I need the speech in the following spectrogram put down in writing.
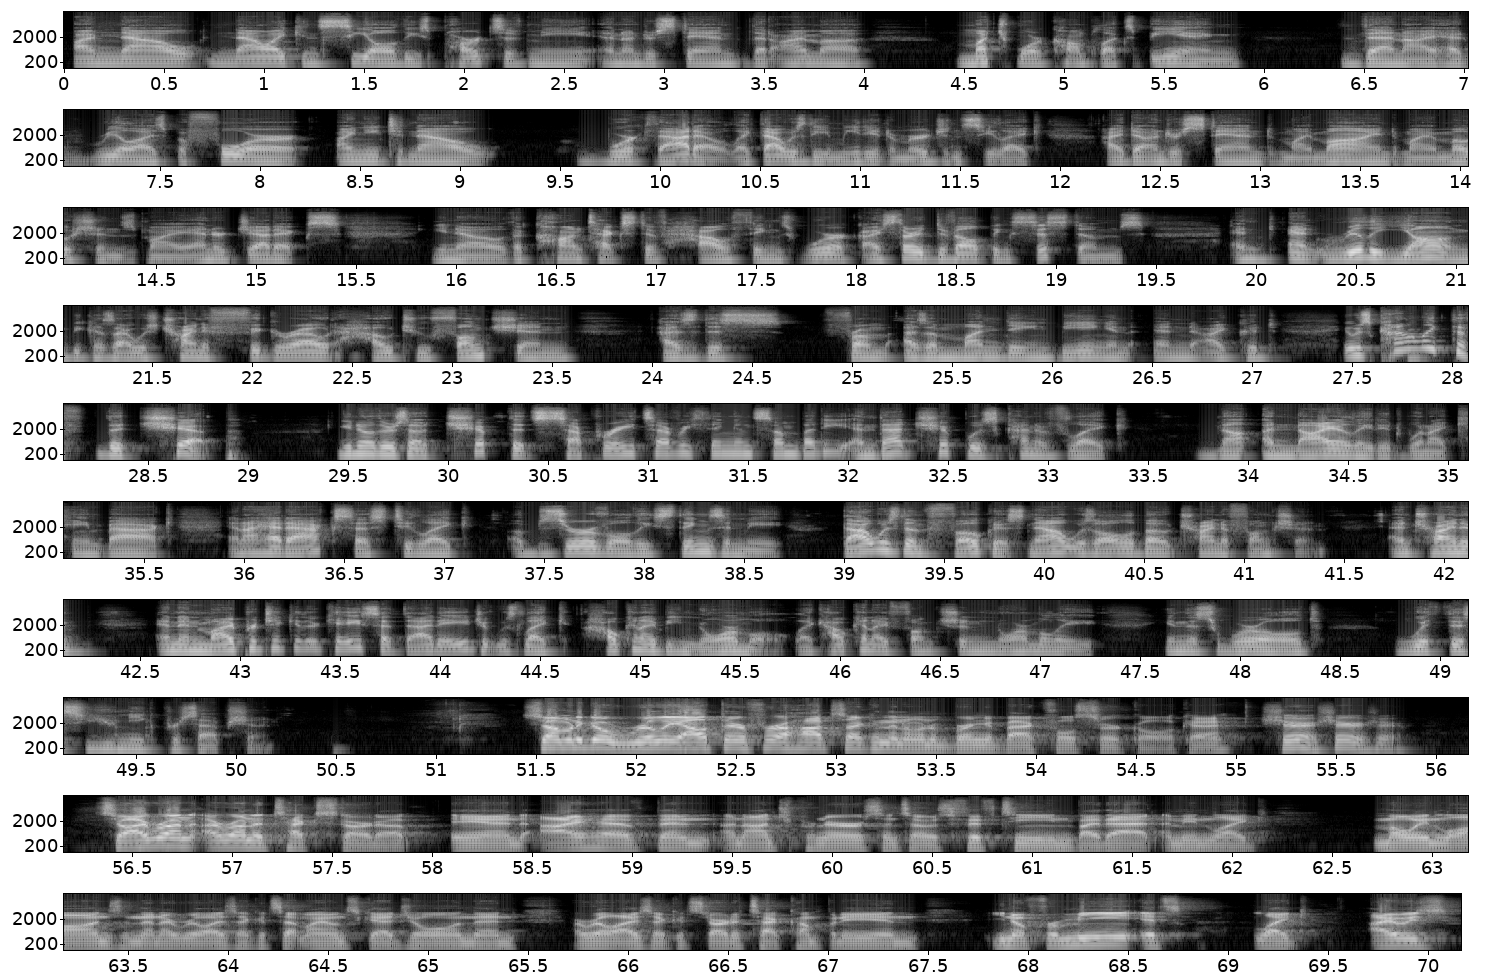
I'm now now I can see all these parts of me and understand that I'm a much more complex being than I had realized before. I need to now work that out. Like that was the immediate emergency. Like I had to understand my mind, my emotions, my energetics, you know, the context of how things work. I started developing systems and and really young because I was trying to figure out how to function as this from as a mundane being and and I could it was kind of like the the chip. You know, there's a chip that separates everything in somebody and that chip was kind of like not annihilated when I came back and I had access to like observe all these things in me. That was them focused. Now it was all about trying to function and trying to and in my particular case at that age it was like how can I be normal? Like how can I function normally in this world with this unique perception. So I'm going to go really out there for a hot second, then I'm going to bring it back full circle. Okay. Sure, sure, sure. So I run I run a tech startup, and I have been an entrepreneur since I was 15. By that I mean like mowing lawns, and then I realized I could set my own schedule, and then I realized I could start a tech company. And you know, for me, it's like I always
